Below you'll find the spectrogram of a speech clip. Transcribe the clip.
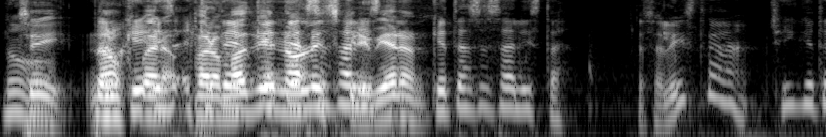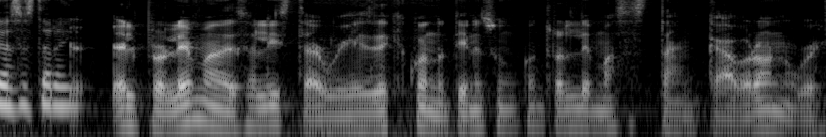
No, Sí, no, ¿qué- pero- es- qué pero más bien no lo lista? escribieron. ¿Qué te hace esa lista? ¿Esa lista? Sí, ¿qué te hace estar ahí? El problema de esa lista, güey, es de que cuando tienes un control de masas tan cabrón, güey,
